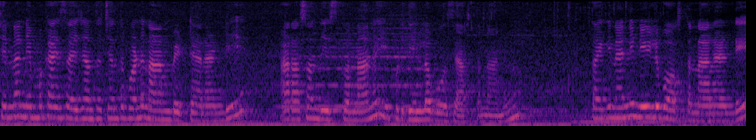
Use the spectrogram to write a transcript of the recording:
చిన్న నిమ్మకాయ సైజ్ అంత చింతపండు నానబెట్టానండి. ఆ రసం తీసుకున్నాను. ఇప్పుడు దీనిలో పోసేస్తున్నాను. తగినన్ని నీళ్ళు పోస్తున్నానండి.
